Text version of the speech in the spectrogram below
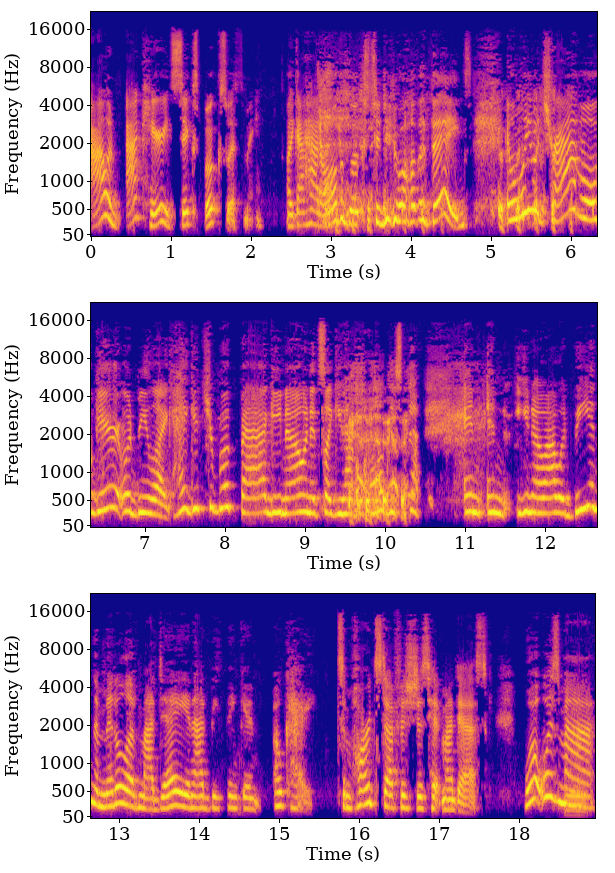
I would I carried six books with me. Like I had all the books to do all the things. And when we would travel, Garrett would be like, "Hey, get your book bag," you know, and it's like you have all this stuff. And and you know, I would be in the middle of my day and I'd be thinking, "Okay, some hard stuff has just hit my desk. What was my mm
